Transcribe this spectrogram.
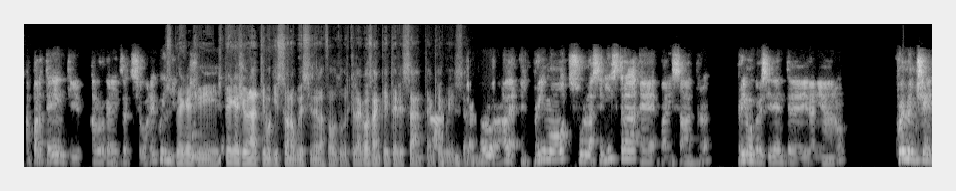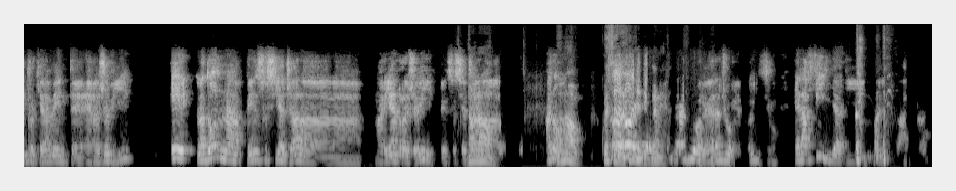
appartenenti all'organizzazione. Quindi spiegaci, tu... spiegaci, un attimo chi sono questi nella foto, perché la cosa è anche interessante, anche ah, questa. Certo. Allora, vabbè, il primo sulla sinistra è Bani Sadr, primo presidente iraniano. Quello in centro chiaramente è Rajavi e la donna penso sia già la, la Marianne Rajavi, penso sia già no, no. la... Ah no, no, no questa no, è la no, figlia di Bani... Hai ragione, hai ragione, bravissimo è la figlia di Balizzaro,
